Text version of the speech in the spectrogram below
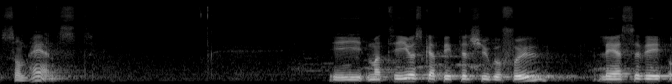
som helst. I Matteus kapitel 27 läser vi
